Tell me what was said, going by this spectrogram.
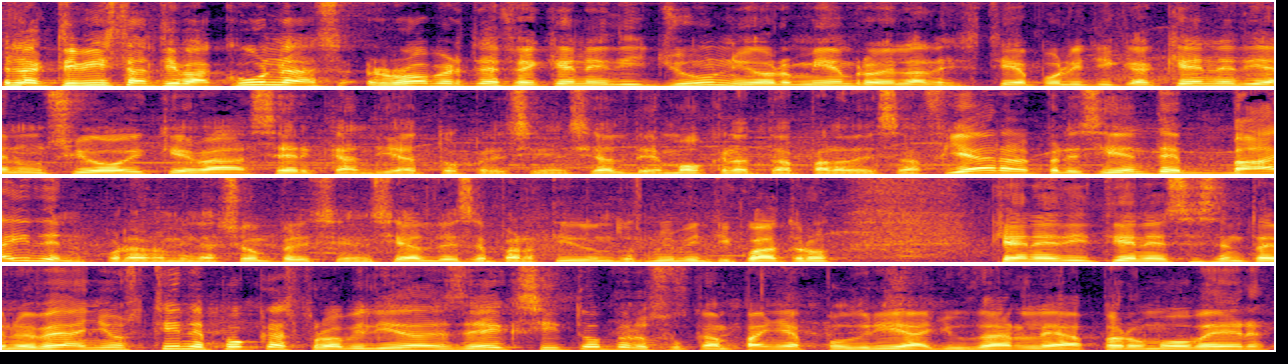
El activista antivacunas Robert F. Kennedy Jr., miembro de la legislativa política Kennedy, anunció hoy que va a ser candidato presidencial demócrata para desafiar al presidente Biden por la nominación presidencial de ese partido en 2024. Kennedy tiene 69 años, tiene pocas probabilidades de éxito, pero su campaña podría ayudarle a promover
